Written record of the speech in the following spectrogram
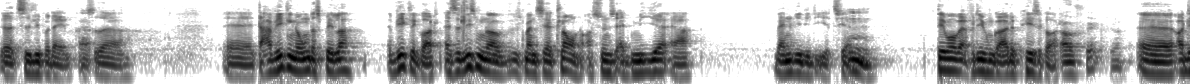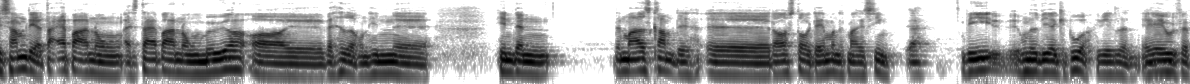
Det var tidligt på dagen. Ja. Sidder, øh, der er virkelig nogen, der spiller virkelig godt. Altså ligesom når, hvis man ser Klovn og synes, at Mia er vanvittigt irriterende. Mm. Det må være, fordi hun gør det pissegodt. Åh, sindssygt. Øh, og det samme der, der er bare nogle, altså der er bare nogle møger, og øh, hvad hedder hun, hende, øh, hende den, den meget skræmte, øh, der også står i Damernes Magasin. Ja. Vi, hun hedder Via Gibur i virkeligheden. Jeg kan ikke hvad,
